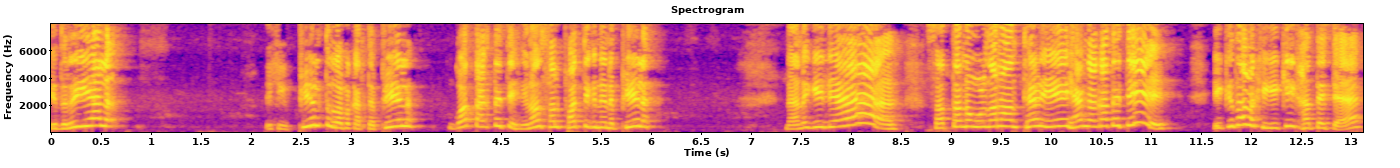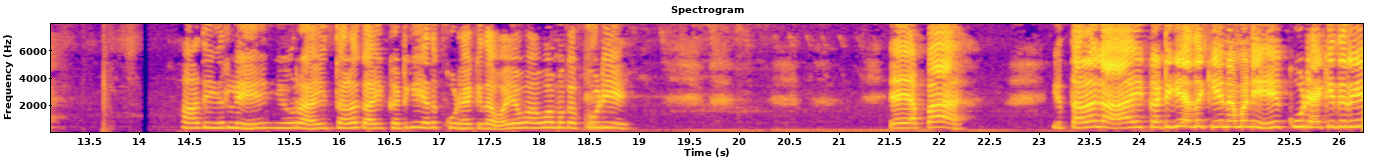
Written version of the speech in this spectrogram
ಇದು ರಿಯಲ್ ಈಕೆ ಫೀಲ್ ತಗೋಬೇಕಂತ ಫೀಲ್? ಗೊತ್ತಾಗ್ತೈತಿ. ಇನ್ನೊಂದು ಸ್ವಲ್ಪ ಹೊತ್ತಿಗೆ ನಿನ್ನ ಫೀಲ್. ನನಗಿದ್ಯ ಸತ್ತನ ಉಳ್ದಾನ ಅಂಥೇಳಿ ಹೆಂಗೆ ಆಗತೈತಿ? ಈಕಿದಾವಕ್ಕೆ ಈಕಿಗೆ ಹತ್ತೈತೆ. ಅದು ಇರಲಿ, ಇವ್ರ ಐ ತಳಗ ಐ ಕಟ್ಗೆ ಅದಕ್ಕೆ ಕೂಡಿ ಹಾಕಿದಾವ? ಯವ್ವ ಅವ ಮಗ ಕೂಡಿ. ಏ, ಅಪ್ಪ, ಈ ತಳಗ ಈ ಕಟ್ಟಿಗೆ ಅದಕ್ಕೆ ನಮ್ಮನೆ ಕೂಡಿ ಹಾಕಿದಿರಿ?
